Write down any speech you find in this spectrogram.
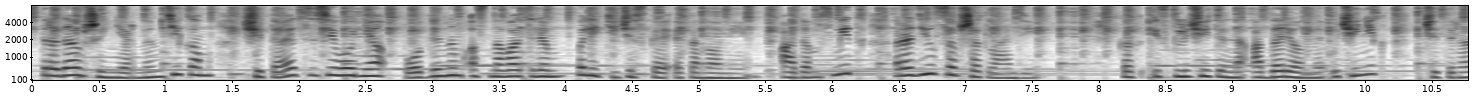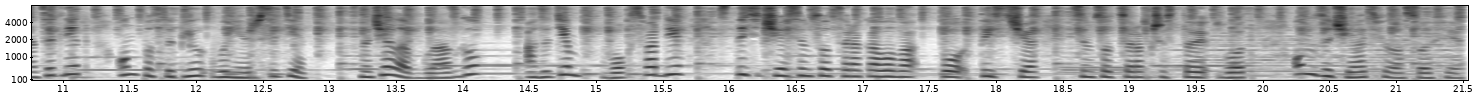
страдавший нервным тиком, считается сегодня подлинным основателем политической экономии. Адам Смит родился в Шотландии. Как исключительно одаренный ученик, в 14 лет он поступил в университет, сначала в Глазго, а затем в Оксфорде 1740 по 1746 год он изучает философию.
